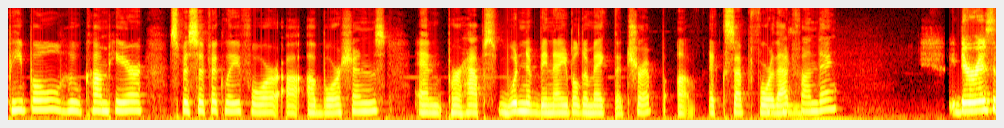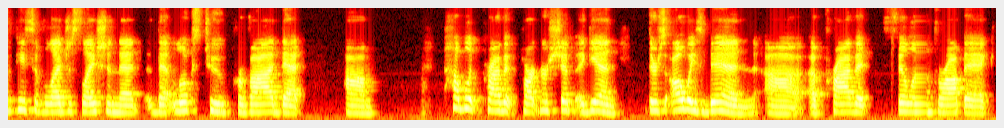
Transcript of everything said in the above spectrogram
people who come here specifically for uh, abortions and perhaps wouldn't have been able to make the trip uh, except for that mm-hmm. funding? There is a piece of legislation that that looks to provide that um, public-private partnership. Again, there's always been uh, a private philanthropic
